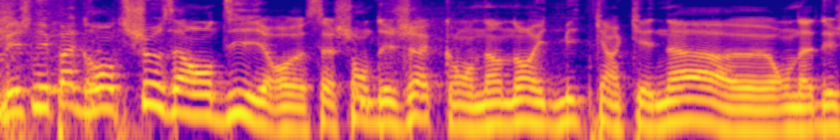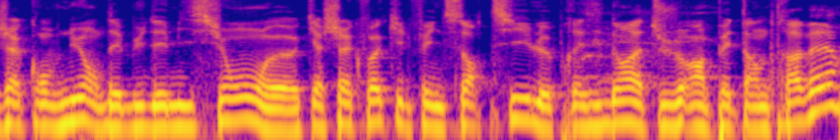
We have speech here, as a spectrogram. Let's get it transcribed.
Mais je n'ai pas grand chose à en dire, sachant déjà qu'en un an et demi de quinquennat, euh, on a déjà convenu en début d'émission euh, qu'à chaque fois qu'il fait une sortie, le président a toujours un pétain de travers.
